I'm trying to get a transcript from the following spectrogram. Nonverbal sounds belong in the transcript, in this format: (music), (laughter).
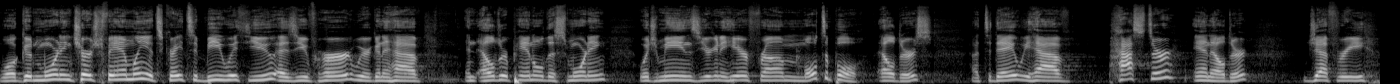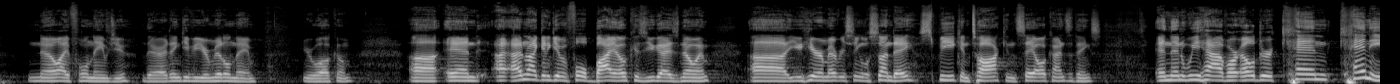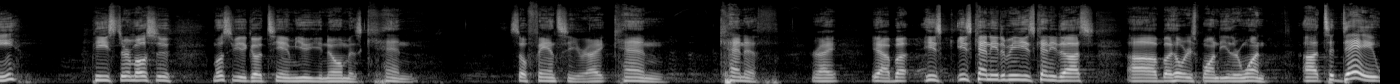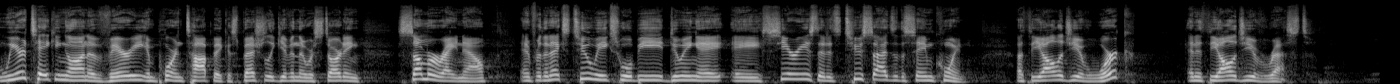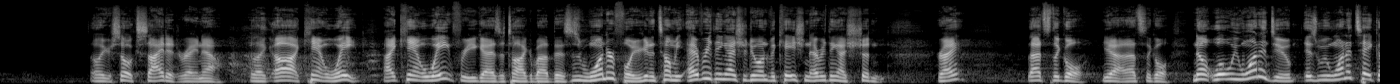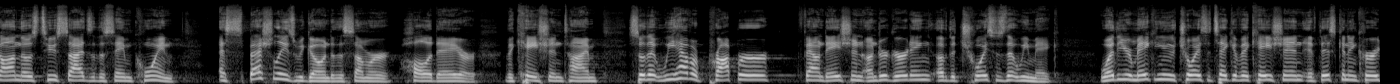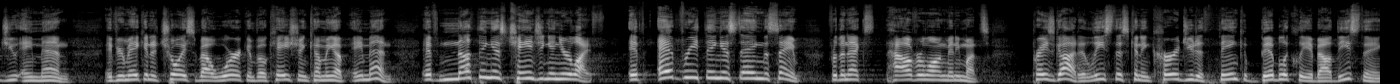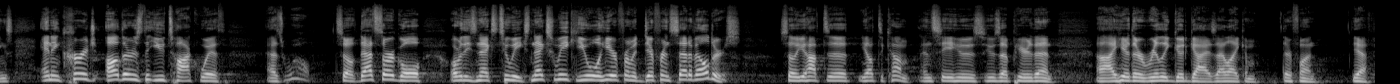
Well, good morning, church family. It's great to be with you. As you've heard, we're going to have an elder panel this morning, which means you're going to hear from multiple elders. Uh, today we have pastor and elder Jeffrey. No, I full named you there. I didn't give you your middle name. You're welcome. Uh, and I, am not going to give a full bio because you guys know him. Uh, you hear him every single Sunday speak and talk and say all kinds of things. And then we have our elder Ken Kenny Peaster. Most of most of you go TMU, you know him as Ken. So fancy, right? Ken, Kenneth, right? Yeah, but he's, he's Kenny to me, he's Kenny to us, uh, but he'll respond to either one. Uh, today, we are taking on a very important topic, especially given that we're starting summer right now. And for the next two weeks, we'll be doing a, a series that is two sides of the same coin a theology of work and a theology of rest. Oh, you're so excited right now. You're like, oh, I can't wait. I can't wait for you guys to talk about this. This is wonderful. You're going to tell me everything I should do on vacation, everything I shouldn't, right? That's the goal. Yeah, that's the goal. No, what we want to do is we want to take on those two sides of the same coin, especially as we go into the summer holiday or vacation time, so that we have a proper foundation undergirding of the choices that we make. Whether you're making a choice to take a vacation, if this can encourage you, amen. If you're making a choice about work and vocation coming up, amen. If nothing is changing in your life, if everything is staying the same for the next however long, many months, praise God. At least this can encourage you to think biblically about these things and encourage others that you talk with as well. So that's our goal over these next two weeks. Next week, you will hear from a different set of elders. So you have to, you have to come and see who's, who's up here then. Uh, I hear they're really good guys. I like them, they're fun. Yeah.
